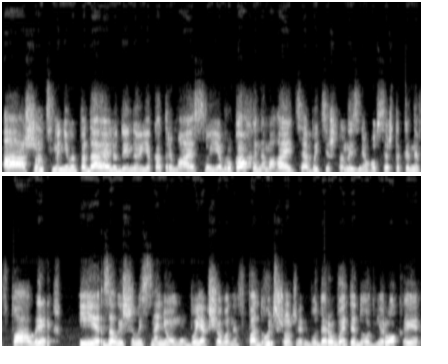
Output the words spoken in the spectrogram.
А Шольц мені випадає людиною, яка тримає своє в руках і намагається, аби ці штани з нього все ж таки не впали і залишились на ньому. Бо якщо вони впадуть, що ж він буде робити? Довгі роки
